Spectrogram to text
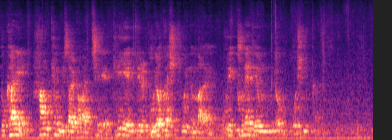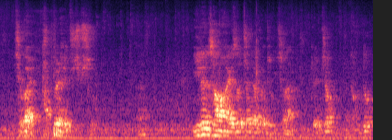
북한이 한국형 미사일 방어 체계 KMD를 무력화시키고 있는 마당에 우리 군의 대응 능력은 무엇입니까? 제발 답변해 주십시오. 어? 이런 상황 하에서 전략과 조기 전환 결정 너무도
